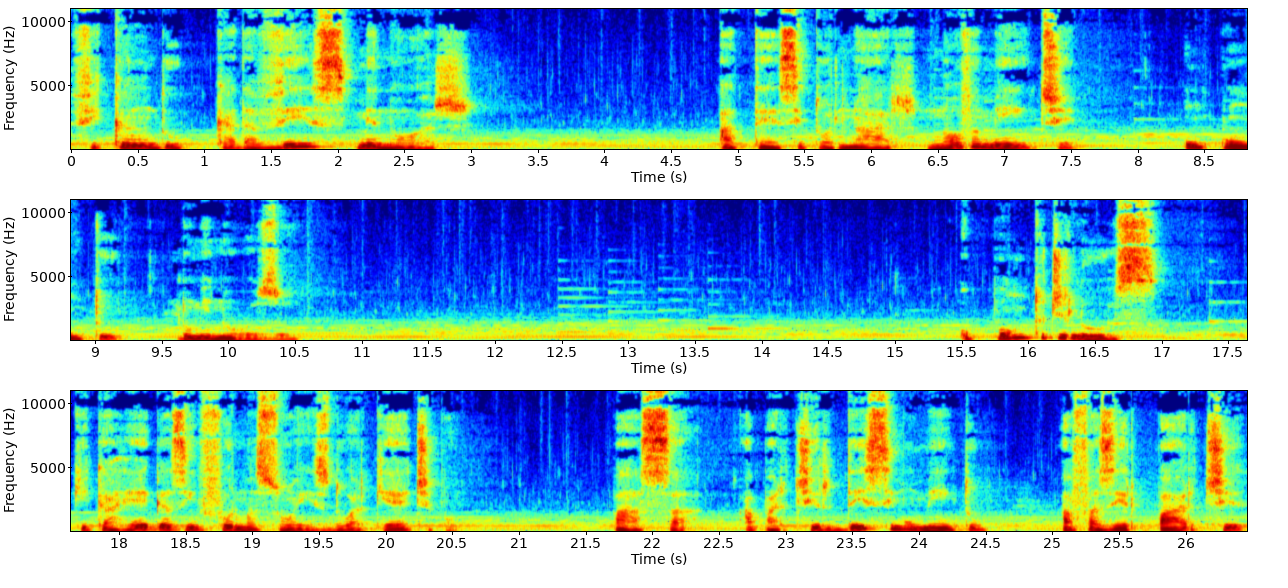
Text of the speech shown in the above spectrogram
Ficando cada vez menor, até se tornar novamente um ponto luminoso. O ponto de luz que carrega as informações do arquétipo passa, a partir desse momento, a fazer parte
